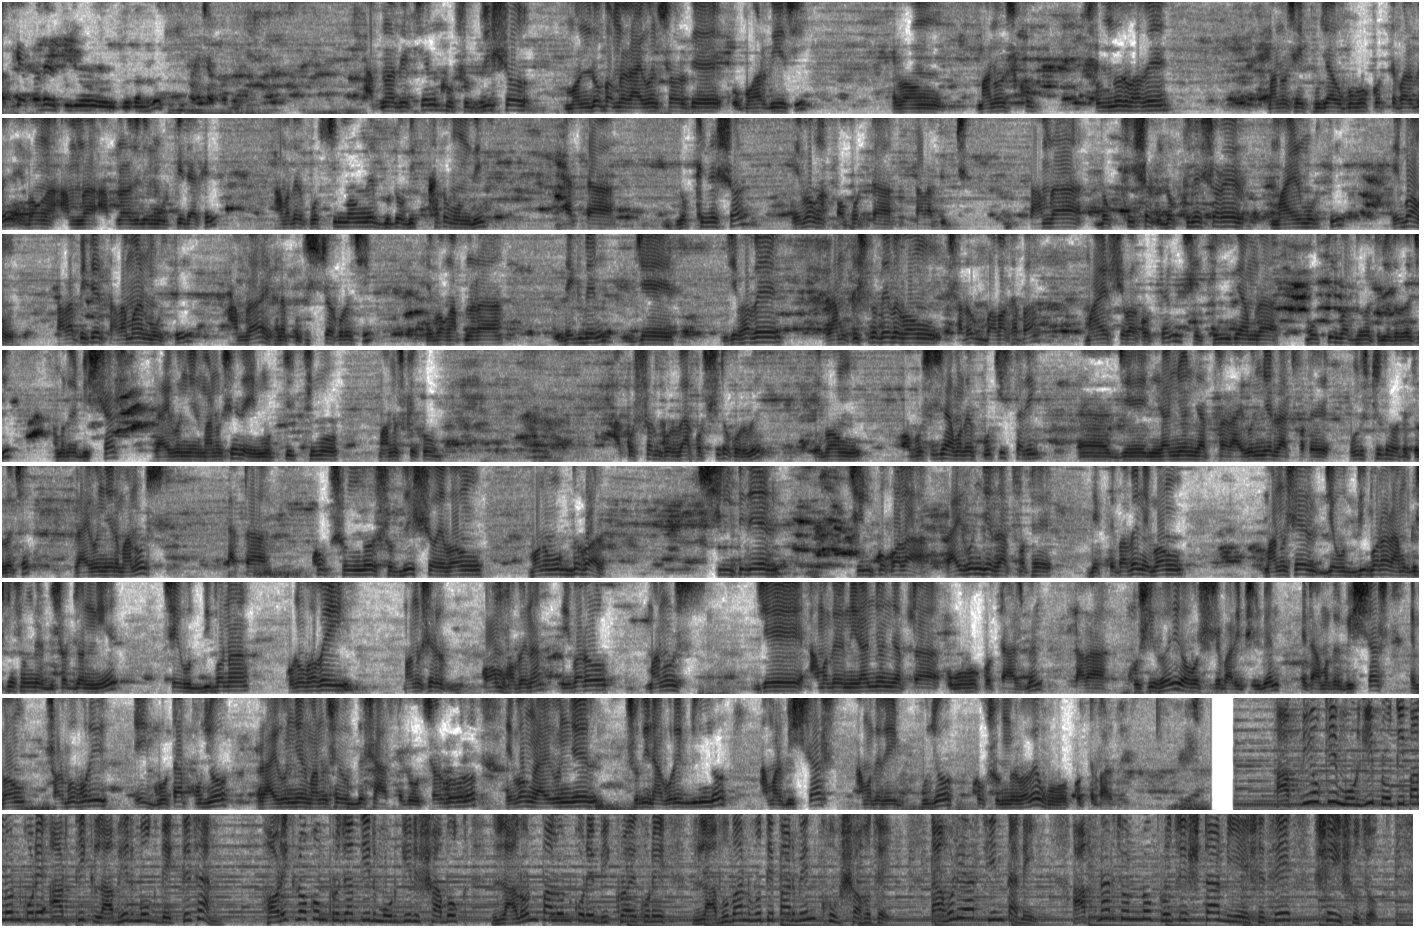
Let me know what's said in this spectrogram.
আজকে আপনাদের উদ্বোধন হলো, কি কি থাকছে আপনাদের? আপনারা দেখছেন খুব সুদৃশ্য মণ্ডপ, আমরা রায়গঞ্জ শহরকে উপহার দিয়েছি এবং মানুষ খুব সুন্দরভাবে মানুষ এই পূজা উপভোগ করতে পারবে এবং আমরা, আপনারা যদি মূর্তি দেখেন, আমাদের পশ্চিমবঙ্গের দুটো বিখ্যাত মন্দির, একটা দক্ষিণেশ্বর এবং অপরটা তারাপীঠ। তা আমরা দক্ষিণেশ্বর, দক্ষিণেশ্বরের মায়ের মূর্তি এবং তারাপীঠের তারামায়ের মূর্তি আমরা এখানে প্রতিষ্ঠা করেছি এবং আপনারা দেখবেন যে যেভাবে রামকৃষ্ণদেব এবং সাধক বাবা খাপা মায়ের সেবা করতেন, সেই থিমকে আমরা মূর্তির মাধ্যমে তুলে ধরেছি। আমাদের বিশ্বাস, রায়গঞ্জের মানুষের এই মূর্তির থিমও মানুষকে খুব আকর্ষণ করবে, আকর্ষিত করবে এবং অবশেষে আমাদের পঁচিশ তারিখ যে নিরঞ্জন যাত্রা রায়গঞ্জের রাজপথে অনুষ্ঠিত হতে চলেছে। রায়গঞ্জের মানুষ একটা খুব সুন্দর, সুদৃশ্য এবং মনোমুগ্ধকর শিল্পীদের শিল্পকলা রায়গঞ্জের রাজপথে দেখতে পাবেন এবং মানুষের যে উদ্দীপনা রামকৃষ্ণ সংঘের বিসর্জন নিয়ে, সেই উদ্দীপনা কোনোভাবেই মানুষের কম হবে না। এবারও মানুষ যে আমাদের নিরঞ্জন যাত্রা উপভোগ করতে আসবেন, তারা খুশি হয়েই অবশেষে বাড়ি ফিরবেন, এটা আমাদের বিশ্বাস এবং সর্বোপরি এই গোটা পুজো রায়গঞ্জের মানুষের উদ্দেশ্যে আজ থেকে উৎসর্গ হলো এবং রায়গঞ্জের শুধু নাগরিকবৃন্দ আমার বিশ্বাস আমাদের এই পুজো খুব সুন্দরভাবে উপভোগ করতে পারবে। আপনিও কি মুরগি প্রতিপালন করে আর্থিক লাভের মুখ দেখতে চান? হরেক রকম প্রজাতির মুরগির শাবক লালন পালন করে বিক্রয় করে লাভবান হতে পারবেন খুব সহজেই। তাহলে আর চিন্তা নেই, আপনার জন্য প্রচেষ্টা নিয়ে এসেছে সেই সুযোগ।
